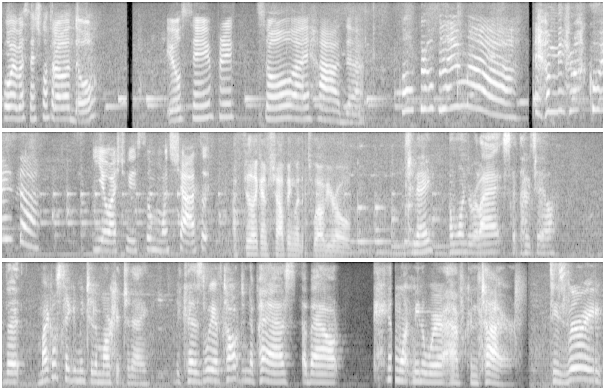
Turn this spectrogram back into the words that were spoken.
Pô, é bastante controlador. Eu sempre sou a errada. Qual o problema? É a mesma coisa. E eu acho isso um muito chato. I feel like I'm shopping with a 12 year old. Today, I wanted to relax at the hotel. But Michael's taking me to the market today because we have talked in the past about him wanting me to wear African attire. He's very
